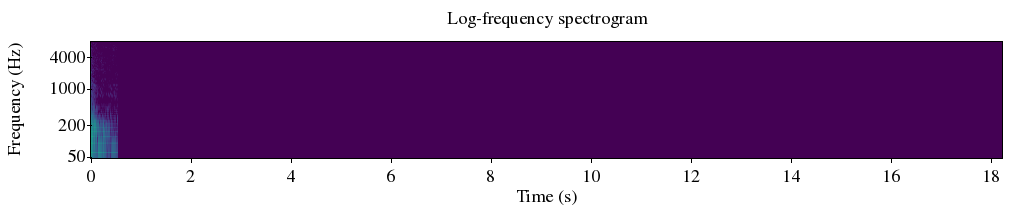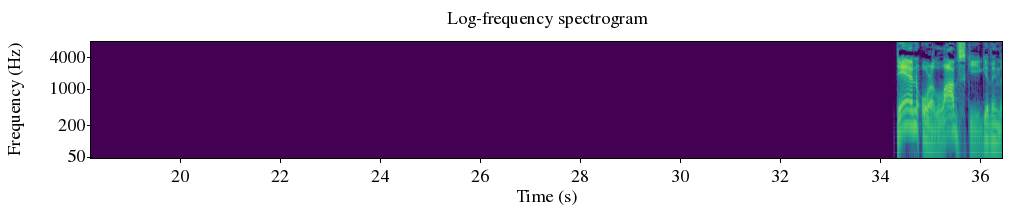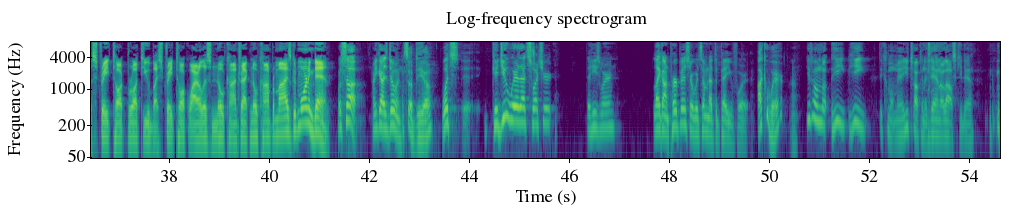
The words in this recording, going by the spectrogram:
Dan Orlovsky giving the Straight Talk brought to you by Straight Talk Wireless. No contract, no compromise. Good morning, Dan. What's up? How you guys doing? What's up, Dio? What's uh, could you wear that sweatshirt that he's wearing? Like on purpose or would someone have to pay you for it? I could wear it. You don't know he he. Come on, man. You talking to Dan Orlovsky now?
